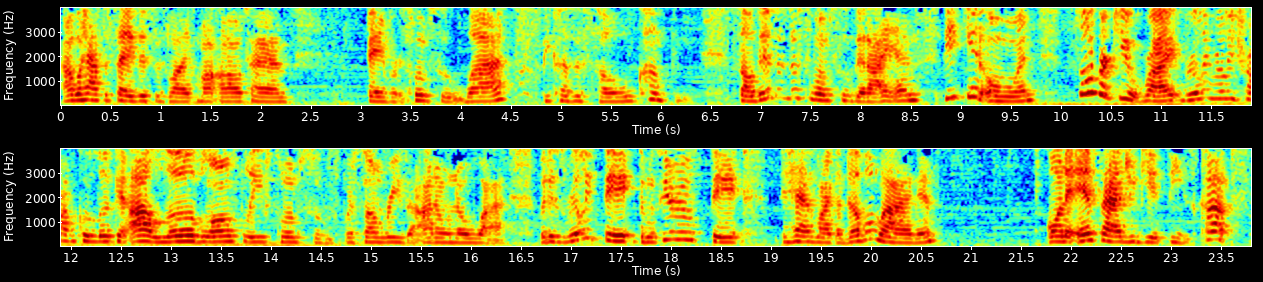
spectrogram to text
I would have to say this is like my all-time favorite swimsuit. Why? Because it's so comfy. So this is the swimsuit that I am speaking on. Super cute, right? Really, really tropical looking. I love long sleeve swimsuits for some reason. I don't know why. But it's really thick. The material's thick. It has like a double lining. On the inside, you get these cups,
